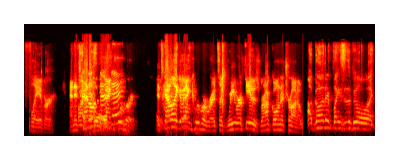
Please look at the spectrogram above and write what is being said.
flavor. And it's kind of like Thursday? Vancouver. It's kind of like a Vancouver where it's like we refuse. We're not going to Toronto. I'll go other places that people are like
